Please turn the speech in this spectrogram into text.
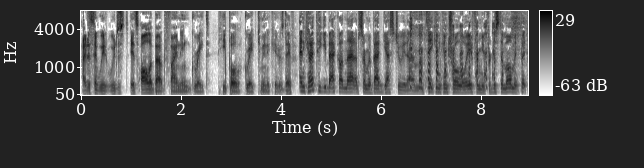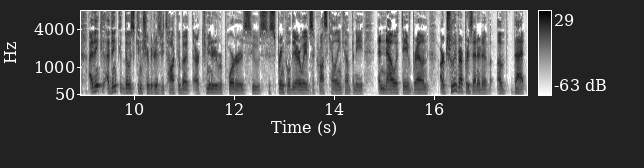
I just think we we just it's all about finding great people, great communicators, Dave. And can I piggyback on that? I'm sorry, I'm a bad guest, Joeita. I'm, I'm taking control away from you for just a moment. But I think I think those contributors we talk about are community reporters who, who sprinkle the airwaves across Kelly and Company and now with Dave Brown are truly representative of that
